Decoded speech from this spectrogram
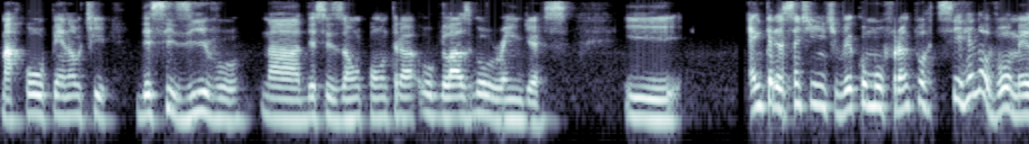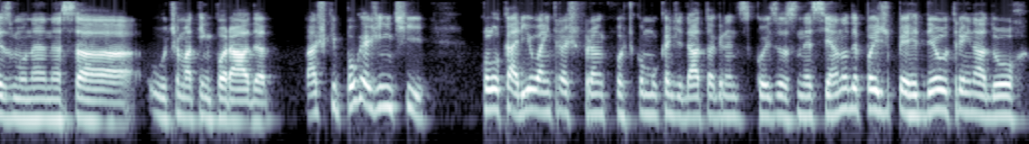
marcou o pênalti decisivo na decisão contra o Glasgow Rangers. E é interessante a gente ver como o Frankfurt se renovou mesmo né, nessa última temporada. Acho que pouca gente colocaria o Eintracht Frankfurt como candidato a grandes coisas nesse ano, depois de perder o treinador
